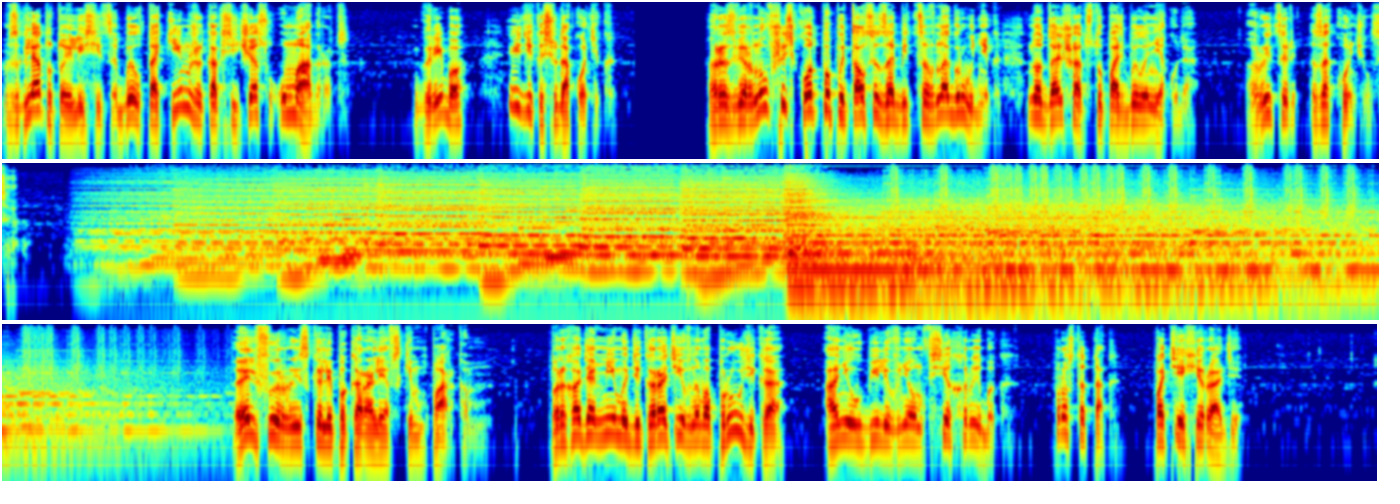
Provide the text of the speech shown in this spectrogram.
Взгляд у той лисицы был таким же, как сейчас у Магрот. «Грибо, иди-ка сюда, котик». Развернувшись, кот попытался забиться в нагрудник, но дальше отступать было некуда. Рыцарь закончился. Эльфы рыскали по королевским паркам. Проходя мимо декоративного прудика, они убили в нем всех рыбок. Просто так, потехи ради.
